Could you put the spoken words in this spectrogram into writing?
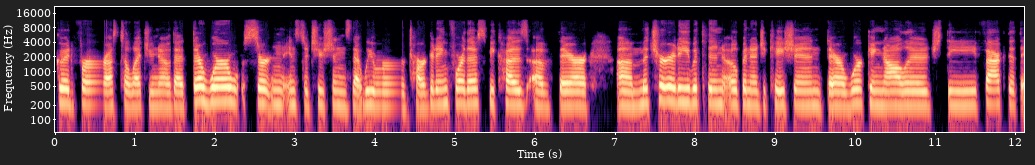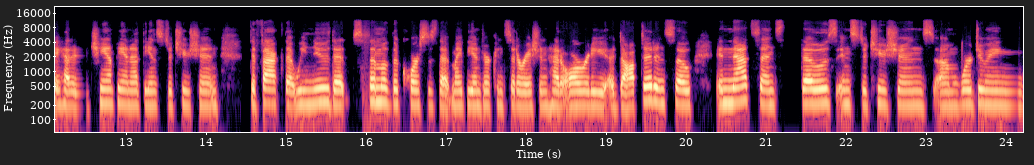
good for us to let you know that there were certain institutions that we were targeting for this because of their um, maturity within open education, their working knowledge, the fact that they had a champion at the institution, the fact that we knew that some of the courses that might be under consideration had already adopted. And so, in that sense, those institutions um, were doing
